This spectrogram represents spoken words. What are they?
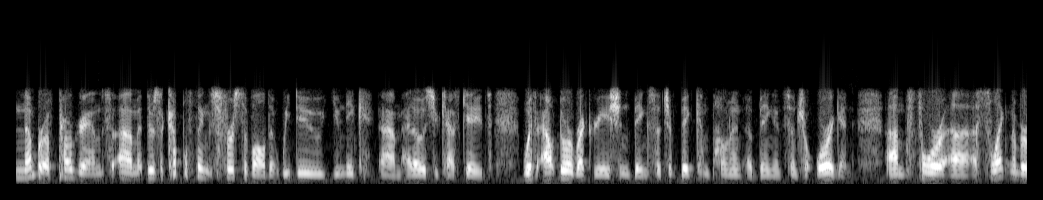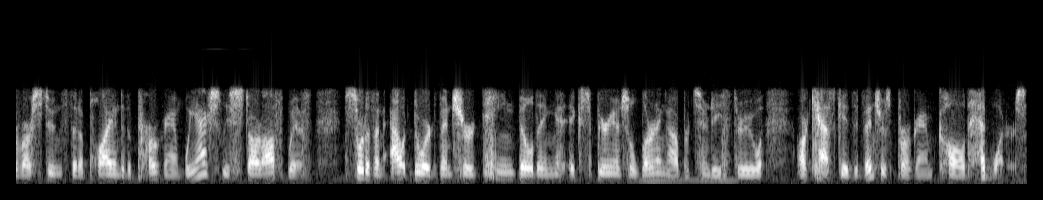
number of programs. Um, there's a couple things, first of all, that we do unique um, at OSU Cascades, with outdoor recreation being such a big component of being in Central Oregon. Um, for uh, a select number of our students that apply into the program, we actually start off with sort of an outdoor adventure, team building, experiential learning opportunity through our Cascades Adventures program called Headwaters.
